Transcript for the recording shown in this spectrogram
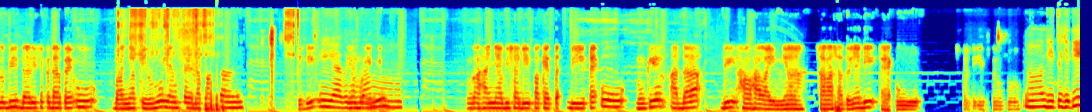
lebih dari sekedar TU banyak ilmu yang saya dapatkan. Jadi Iya Ilmu banget. ini nggak hanya bisa dipakai te- di TU, mungkin ada di hal-hal lainnya. Salah satunya di TU. Seperti itu. Oh gitu, jadi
